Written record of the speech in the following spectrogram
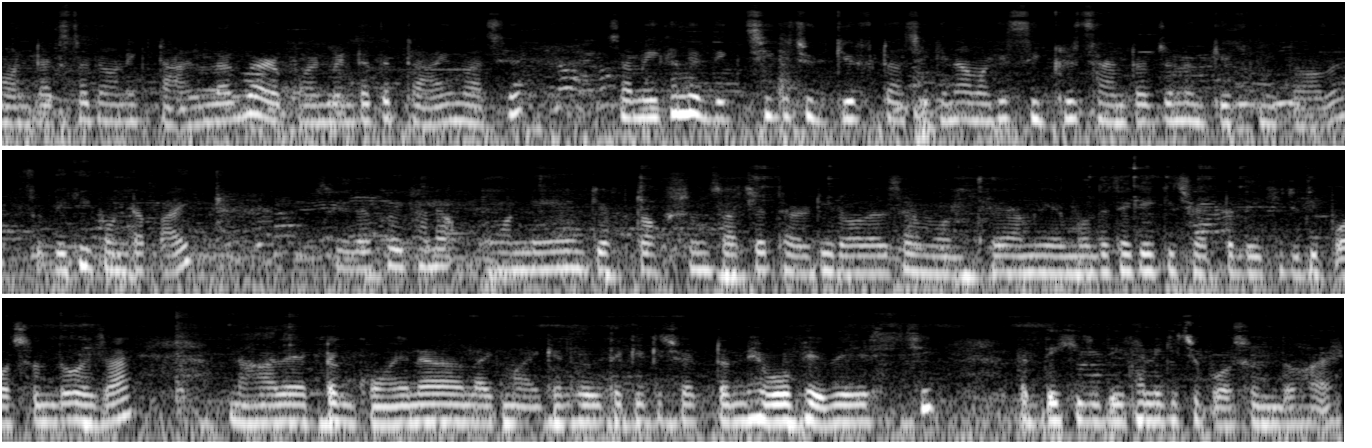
কন্ট্যাক্টসটাতে অনেক টাইম লাগবে আর অ্যাপয়েন্টমেন্টটাতে টাইম আছে। সো আমি এখানে দেখছি কিছু গিফট আছে কিনা, আমাকে সিক্রেট স্যান্টার জন্য গিফট নিতে হবে। সো দেখি কোনটা পাই। সো দেখো, এখানে অনেক গিফট অপশনস আছে থার্টি ডলার্সের মধ্যে। আমি এর মধ্যে থেকে কিছু একটা দেখি যদি পছন্দ হয়ে যায়। নাহলে একটা গয়না লাইক মাইকেল হেল থেকে কিছু একটা নেব ভেবে এসেছি। আর দেখি যদি এখানে কিছু পছন্দ হয়।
